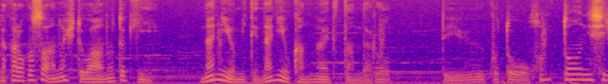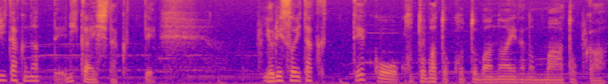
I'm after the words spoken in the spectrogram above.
だからこそあの人はあの時何を見て何を考えてたんだろうっていうことを本当に知りたくなって理解したくって寄り添いたくってこう言葉と言葉の間の間とか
